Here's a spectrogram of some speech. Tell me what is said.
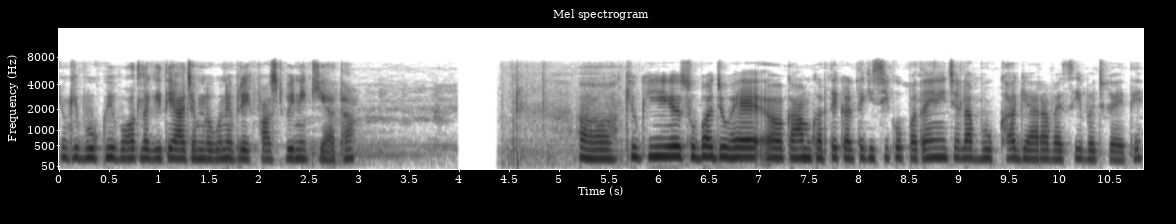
क्योंकि भूख भी बहुत लगी थी आज हम लोगों ने ब्रेकफास्ट भी नहीं किया था। क्योंकि सुबह जो है आ, काम करते करते किसी को पता ही नहीं चला भूखा ग्यारह वैसे ही बज गए थे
